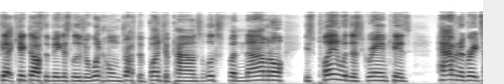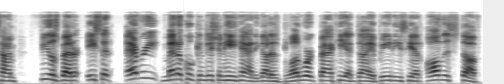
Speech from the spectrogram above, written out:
He got kicked off the biggest loser, went home, dropped a bunch of pounds, looks phenomenal. He's playing with his grandkids, having a great time, feels better. He said every medical condition he had, he got his blood work back, he had diabetes, he had all this stuff.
